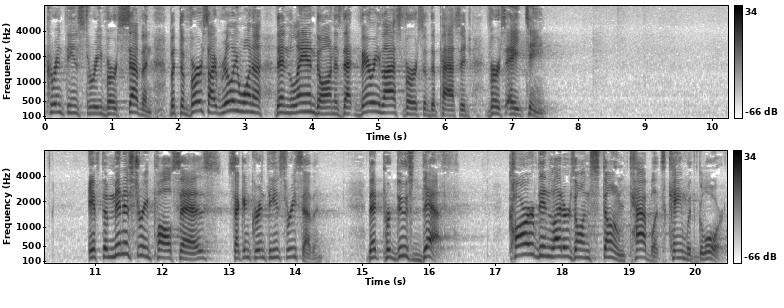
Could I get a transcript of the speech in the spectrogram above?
Corinthians 3, verse 7. But the verse I really want to then land on is that very last verse of the passage, verse 18. If the ministry, Paul says, 2 Corinthians 3 7, that produced death, carved in letters on stone, tablets, came with glory,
